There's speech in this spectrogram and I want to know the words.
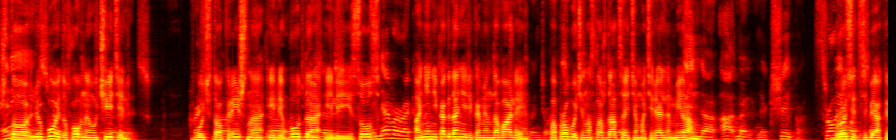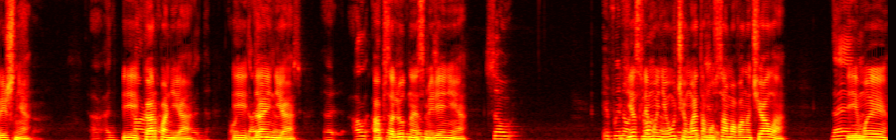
что любой духовный учитель, будь то Кришна или Будда или Иисус, они никогда не рекомендовали «попробуйте наслаждаться этим материальным миром, бросить себя Кришне». И Карпанья, и Дайнья, абсолютное смирение. Если мы не учим этому с самого начала, и мы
